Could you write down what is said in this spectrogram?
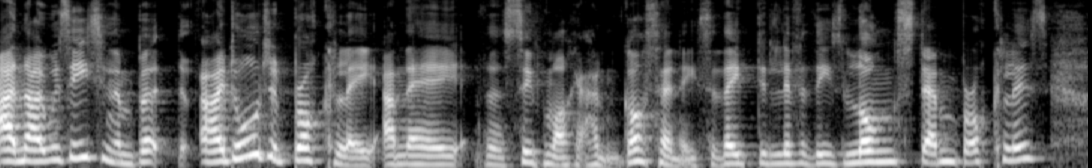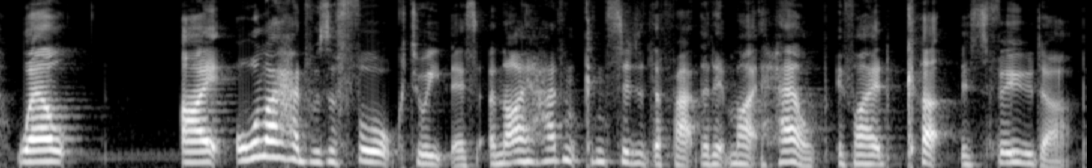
And I was eating them, but I'd ordered broccoli and they the supermarket hadn't got any. So they delivered these long stem broccolis. Well, I all I had was a fork to eat this, and I hadn't considered the fact that it might help if I had cut this food up.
